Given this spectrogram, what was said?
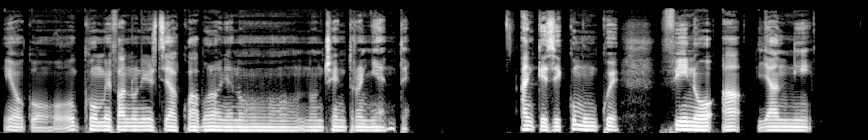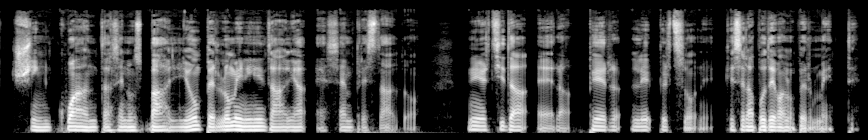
io co- come fanno l'università qua a Bologna no- non c'entro niente. Anche se comunque fino agli anni 50, se non sbaglio, perlomeno in Italia è sempre stato. L'università era per le persone che se la potevano permettere.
